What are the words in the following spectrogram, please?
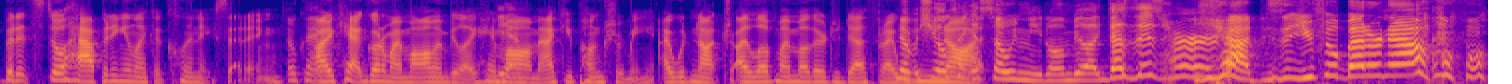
But it's still happening in like a clinic setting. Okay. I can't go to my mom and be like, "Hey, Yeah. mom, acupuncture me." I would not. Tr- I love my mother to death, but I No, would not. No, but she'll not. take a sewing needle and be like, "Does this hurt?" Yeah, does it, you feel better now?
